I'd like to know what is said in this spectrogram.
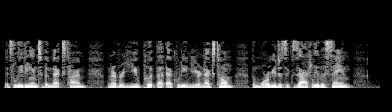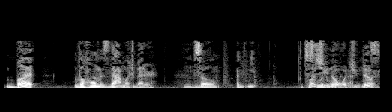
it's leading into the next time. Whenever you put that equity into your next home, the mortgage is exactly the same, but the home is that much better. Mm-hmm. So, uh, you, Plus, you know what you're means. doing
